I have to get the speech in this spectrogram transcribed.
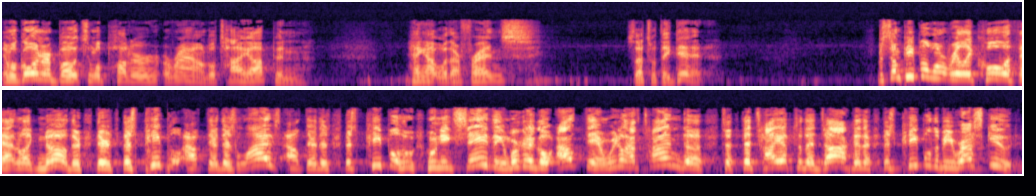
And we'll go on our boats and we'll putter around. We'll tie up and hang out with our friends. So that's what they did. But some people weren't really cool with that. And they're like, no, there, there, there's people out there. There's lives out there. There's, there's people who, who need saving. And we're going to go out there. And we don't have time to, to, to tie up to the dock. There, there's people to be rescued.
